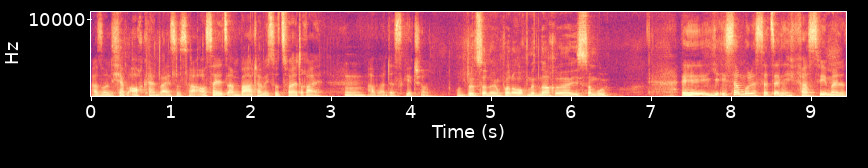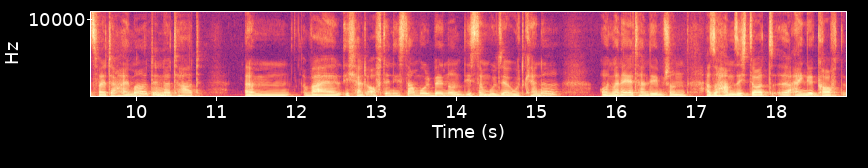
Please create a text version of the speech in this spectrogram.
Also und ich habe auch kein weißes Haar. Außer jetzt am Bart habe ich so zwei, drei. Mhm. Aber das geht schon. Und willst dann irgendwann auch mit nach äh, Istanbul? Äh, Istanbul ist tatsächlich fast wie meine zweite Heimat, Mhm. in der Tat. Ähm, weil ich halt oft in Istanbul bin und Istanbul sehr gut kenne. Und meine Eltern leben schon, also haben sich dort äh, eingekauft,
